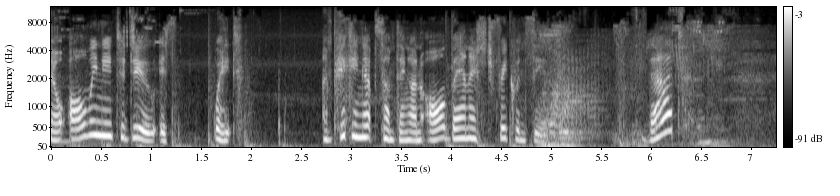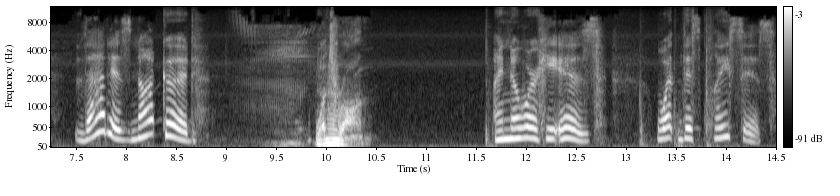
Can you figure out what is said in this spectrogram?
Now all we need to do is... Wait. I'm picking up something on all banished frequencies. That... That is not good. What's wrong? I know where he is. What this place is.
